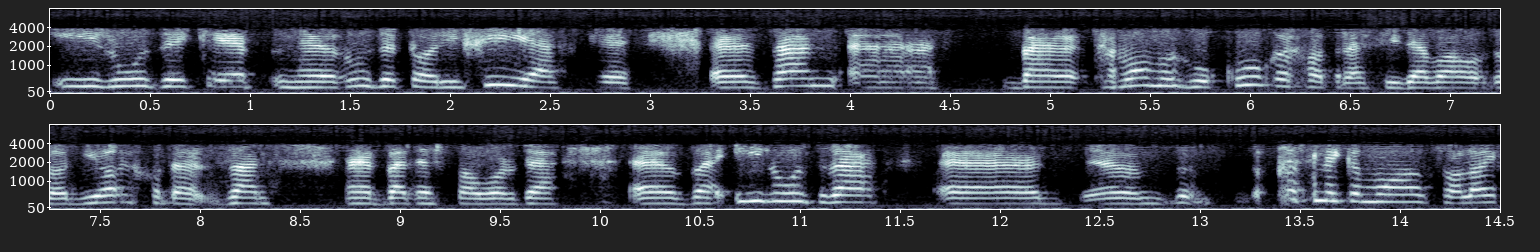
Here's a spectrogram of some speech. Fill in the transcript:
این روزی که روز تاریخی است که زن به تمام حقوق خود رسیده و آزادی های خود زن دست آورده و این روز را قسمی که ما سالهای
